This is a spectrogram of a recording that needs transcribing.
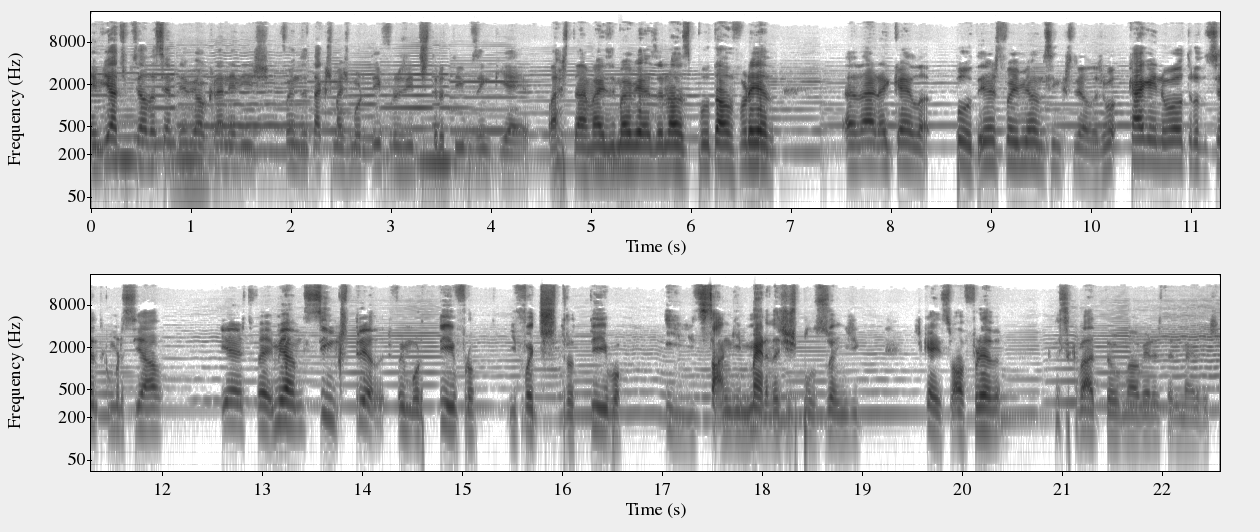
Enviado especial da CMTV à Ucrânia diz que foi um dos ataques mais mortíferos e destrutivos em Kiev. Lá está mais uma vez o nosso puto Alfredo a dar aquela. Puto, este foi mesmo 5 estrelas. Caguem no outro do centro comercial. Este foi mesmo 5 estrelas. Foi mortífero e foi destrutivo e sangue e merdas e explosões. E... Esquece, o Alfredo se que bate-me a ver estas merdas.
